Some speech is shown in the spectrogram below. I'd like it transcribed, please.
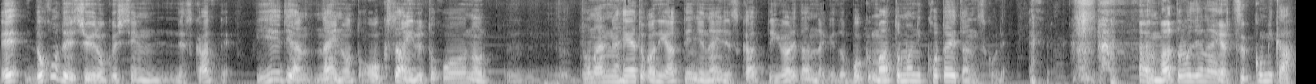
えどこで収録してるんですか？って。家じゃないの？と。奥さんいるところの隣の部屋とかでやってんじゃないですかって言われたんだけど僕まともに答えたんですこれ。まともじゃないや。ツッコミか。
